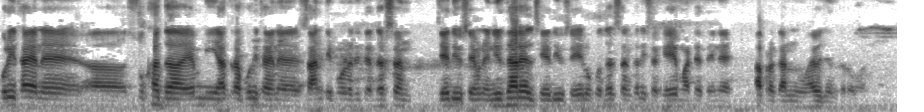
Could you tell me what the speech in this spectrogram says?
પૂરી થાય અને સુખદ એમની યાત્રા પૂરી થાય અને શાંતિપૂર્ણ રીતે દર્શન જે દિવસે એમણે નિર્ધારેલ છે, એ દિવસે એ લોકો દર્શન કરી શકે એ માટે તેને આ પ્રકારનું આયોજન કરવામાં આવ્યું.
